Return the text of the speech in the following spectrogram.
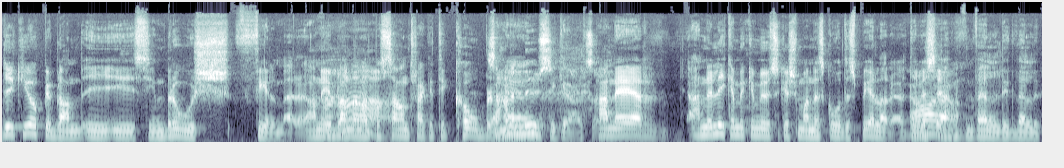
dyker ju upp ibland i, i sin brors filmer. Han är ju bland annat på soundtracket till Cobra. Så han är musiker alltså? Han är, han är lika mycket musiker som han är skådespelare. Det vill Ja, säga ja. väldigt, väldigt,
